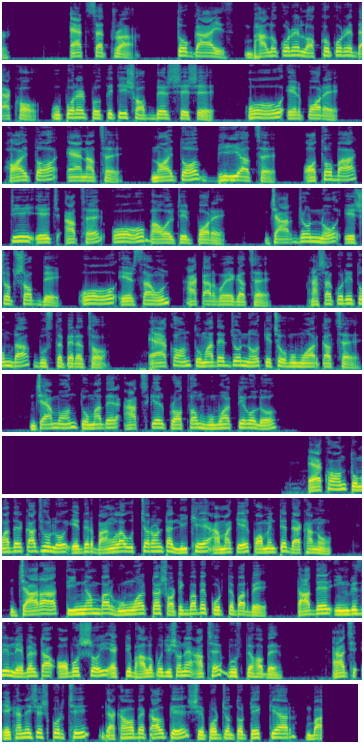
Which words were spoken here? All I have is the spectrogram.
etcetera তো গাইজ ভালো করে লক্ষ্য করে দেখো, উপরের প্রতিটি শব্দের শেষে ও এর পরে, হয়তো অ্যান আছে, নয়তো ভি আছে, অথবা টি এইচ আছে ও ভাওয়ালটির পরে, যার জন্য এসব শব্দে ও এর সাউন্ড আকার হয়ে গেছে। আশা করি তোমরা বুঝতে পেরেছ। এখন তোমাদের জন্য কিছু হোমওয়ার্ক আছে। যেমন তোমাদের আজকের প্রথম হোমওয়ার্কটি হলো এখন তোমাদের কাজ হলো এদের বাংলা উচ্চারণটা লিখে আমাকে কমেন্টে দেখানো। যারা তিন নম্বর হোমওয়ার্কটা সঠিকভাবে করতে পারবে, তাদের ইংরেজির লেভেলটা অবশ্যই একটি ভালো পজিশনে আছে, বুঝতে হবে। আজ এখানে শেষ করছি, দেখা হবে কালকে, সে পর্যন্ত টেক কেয়ার বা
